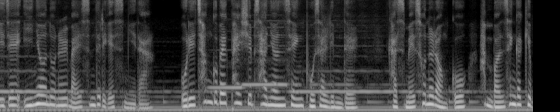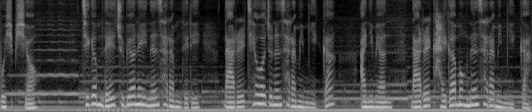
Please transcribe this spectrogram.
이제 2년운을 말씀드리겠습니다. 우리 1984년생 보살님들 가슴에 손을 얹고 한번 생각해 보십시오. 지금 내 주변에 있는 사람들이 나를 채워주는 사람입니까? 아니면 나를 갉아먹는 사람입니까?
